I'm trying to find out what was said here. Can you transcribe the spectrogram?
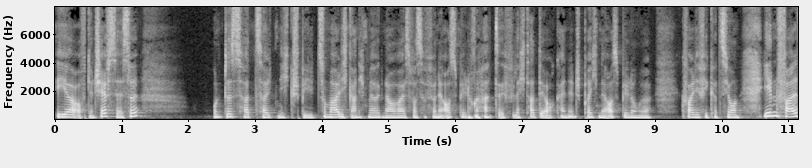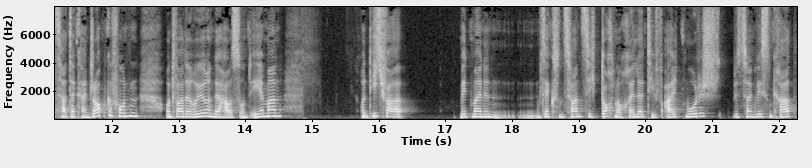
eher auf den Chefsessel. Und das hat's halt nicht gespielt. Zumal ich gar nicht mehr genau weiß, was er für eine Ausbildung hatte. Vielleicht hatte er auch keine entsprechende Ausbildung oder Qualifikation. Jedenfalls hat er keinen Job gefunden und war der rührende Haus- und Ehemann. Und ich war mit meinen 26 doch noch relativ altmodisch bis zu einem gewissen Grad,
